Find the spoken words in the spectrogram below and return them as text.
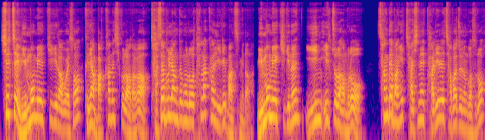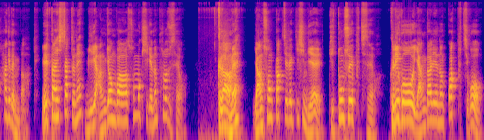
실제 윗몸 일으키기라고 해서 그냥 막 하는 식으로 하다가 자세 불량 등으로 탈락할 일이 많습니다. 윗몸 일으키기는 2인 1조로 하므로 상대방이 자신의 다리를 잡아주는 것으로 하게 됩니다. 일단 시작 전에 미리 안경과 손목 시계는 풀어주세요. 그 다음에 양손 깍지를 끼신 뒤에 뒤통수에 붙이세요. 그리고 양다리에는 꽉 붙이고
